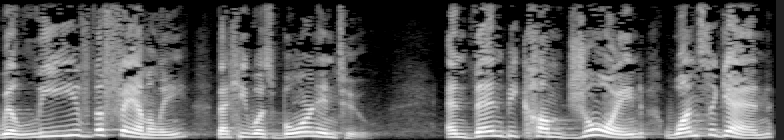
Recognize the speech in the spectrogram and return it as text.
will leave the family that he was born into and then become joined once again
